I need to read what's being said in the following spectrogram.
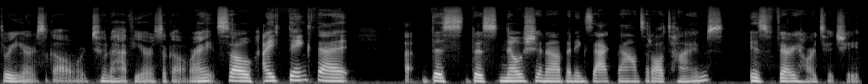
three years ago or two and a half years ago, right? So I think that this this notion of an exact balance at all times is very hard to achieve.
